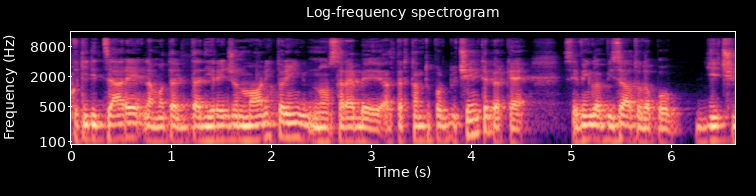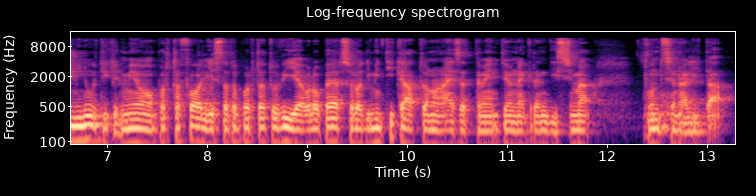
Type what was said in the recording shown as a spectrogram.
Utilizzare la modalità di region monitoring non sarebbe altrettanto producente perché se vengo avvisato dopo 10 minuti che il mio portafoglio è stato portato via o l'ho perso o l'ho dimenticato non ha esattamente una grandissima funzionalità.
